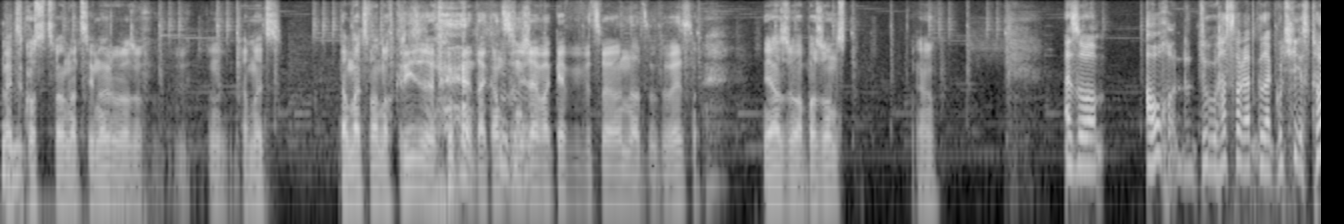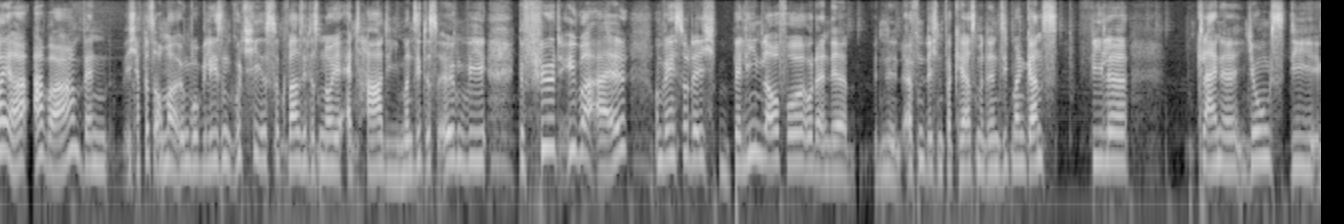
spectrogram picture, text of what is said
Weil Mhm. es kostet 210 Euro oder so. so damals, damals war noch Krise, da kannst du nicht Mhm. einfach Cap wie für 200, so, du weißt. Ja, so, aber sonst, ja. Also auch, du hast zwar gerade gesagt, Gucci ist teuer, aber wenn, ich habe das auch mal irgendwo gelesen, Gucci ist so quasi das neue Ed Hardy. Man sieht es irgendwie gefühlt überall. Und wenn ich so durch Berlin laufe oder in, der, in den öffentlichen Verkehrsmitteln, sieht man ganz viele kleine Jungs, die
